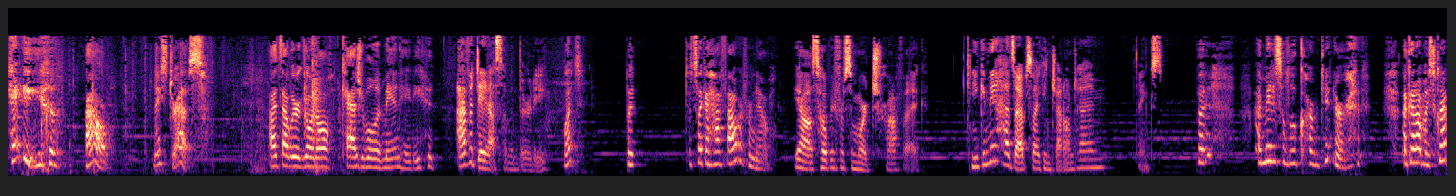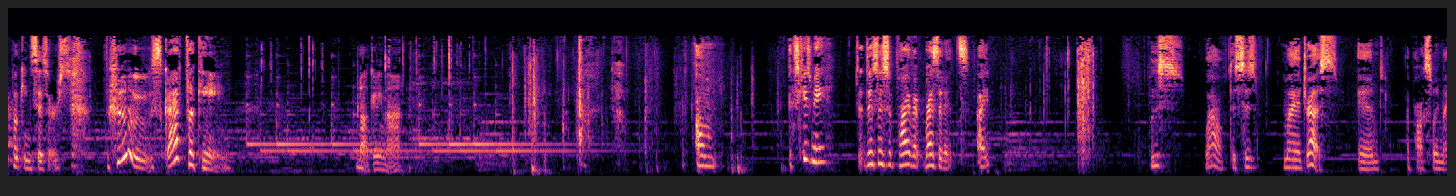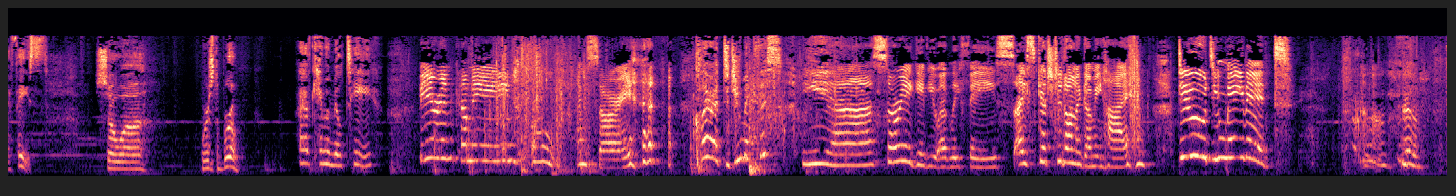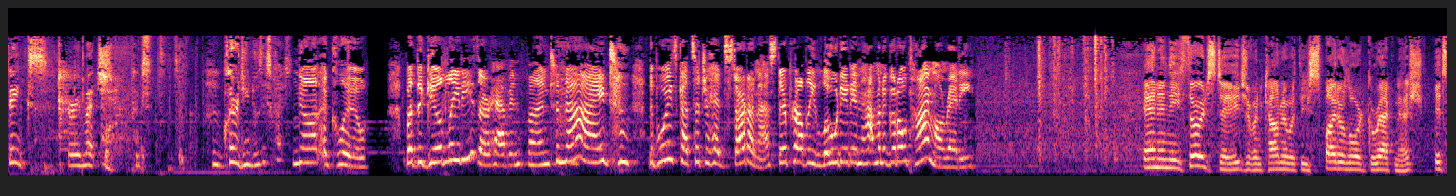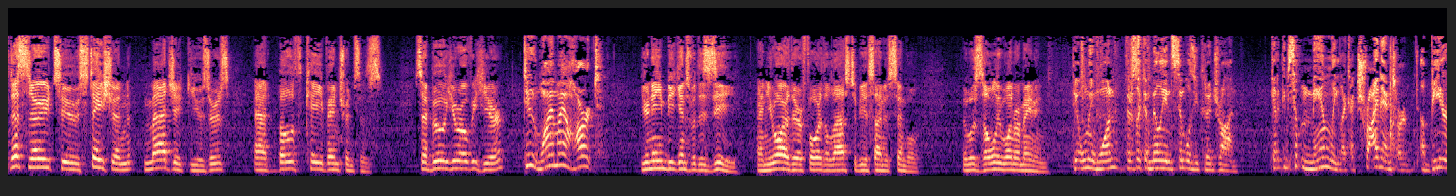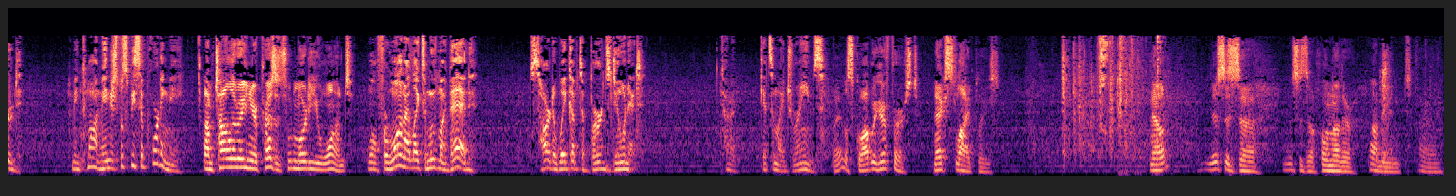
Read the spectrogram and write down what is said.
Hey! Wow. Nice dress. I thought we were going all casual and man hating. I have a date at 7.30. What? But that's like a half hour from now. Yeah, I was hoping for some more traffic. Can you give me a heads up so I can jet on time? Thanks. But I made us a low carb dinner. I got out my scrapbooking scissors. Ooh, scrapbooking. I'm not getting that. Um, excuse me. This is a private residence. I. This. Wow, this is my address and approximately my face. So, uh, where's the brew? I have chamomile tea. Beer incoming. Oh, I'm sorry. Clara, did you make this? yeah, sorry I gave you ugly face. I sketched it on a gummy high. Dude, you made it. Oh, thanks very much. Clara, do you know these guys? Not a clue. But the guild ladies are having fun tonight. The boys got such a head start on us, they're probably loaded and having a good old time already. And in the third stage of encounter with the Spider Lord Garaknesh, it's necessary to station magic users at both cave entrances. Zaboo, you're over here. Dude, why am I a heart? Your name begins with a Z, and you are therefore the last to be assigned a symbol. There was the only one remaining. The only one? There's like a million symbols you could have drawn. Gotta give me something manly, like a trident or a beard. I mean, come on, man, you're supposed to be supporting me. I'm tolerating your presence. What more do you want? Well, for one, I'd like to move my bed. It's hard to wake up to birds doing it. Kind of gets in my dreams. Well, Squabble here first. Next slide, please. Now, this is uh, this is a whole nother hobby entirely.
